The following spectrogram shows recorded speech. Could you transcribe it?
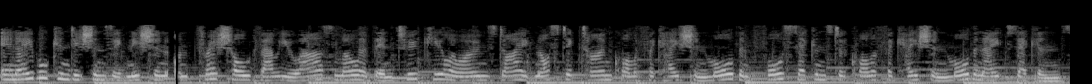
Enable conditions ignition on threshold value Rs lower than 2 kΩ diagnostic time qualification more than 4 seconds de-qualification more than 8 seconds.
